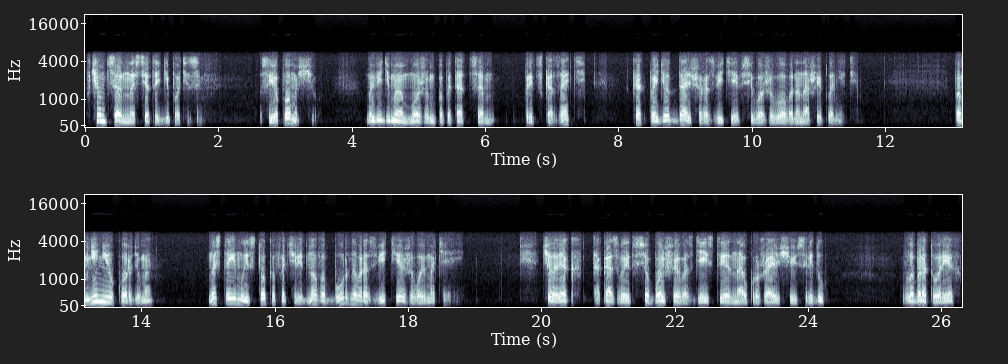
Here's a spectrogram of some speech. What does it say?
В чем ценность этой гипотезы? С ее помощью мы, видимо, можем попытаться предсказать, как пойдет дальше развитие всего живого на нашей планете. По мнению Кордюма, мы стоим у истоков очередного бурного развития живой материи. Человек оказывает все большее воздействие на окружающую среду. В лабораториях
